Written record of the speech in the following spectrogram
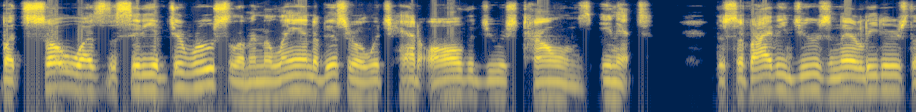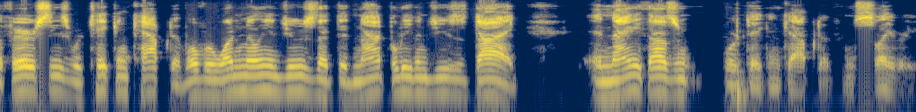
but so was the city of Jerusalem and the land of Israel, which had all the Jewish towns in it. The surviving Jews and their leaders, the Pharisees, were taken captive. Over 1 million Jews that did not believe in Jesus died, and 90,000 were taken captive in slavery.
